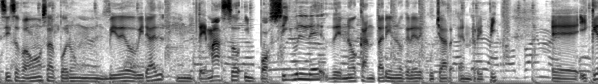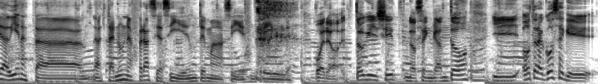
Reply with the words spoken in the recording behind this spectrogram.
se hizo famosa por un video viral, un temazo imposible de no cantar y no querer escuchar en repeat. Eh, y queda bien hasta, hasta en una frase así, en un tema así, es increíble. Bueno, Talking Shit nos encantó. Y otra cosa que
